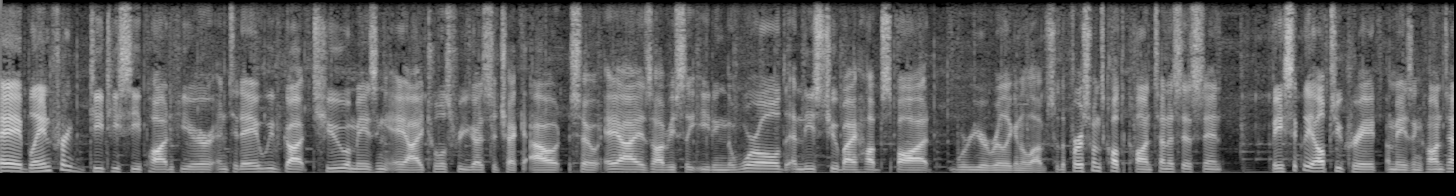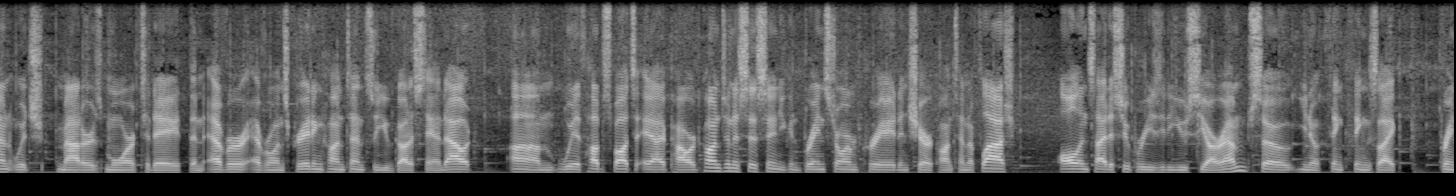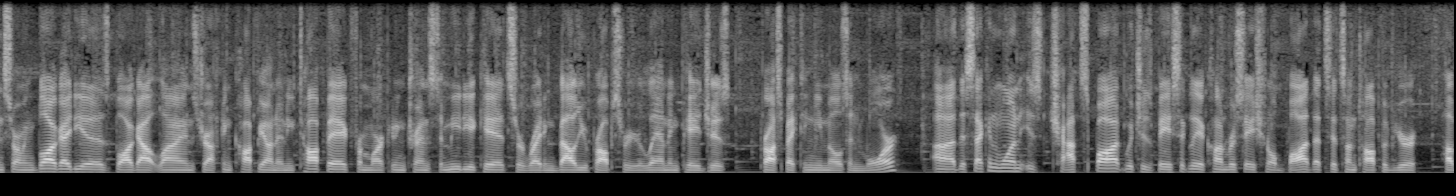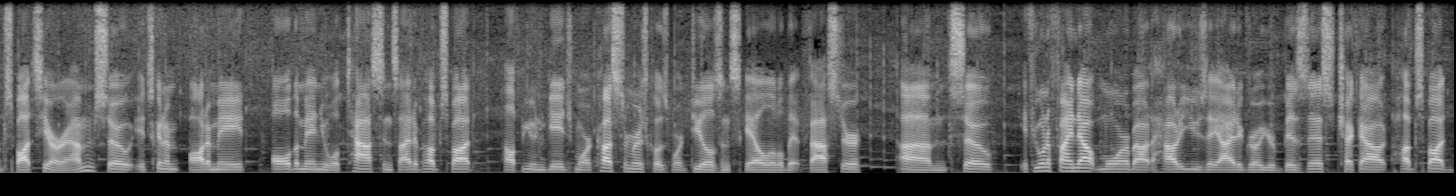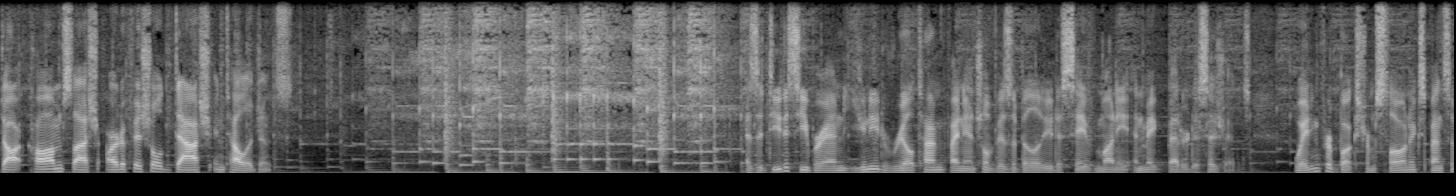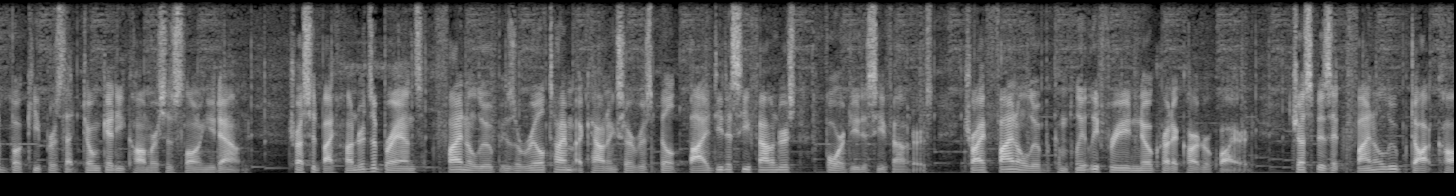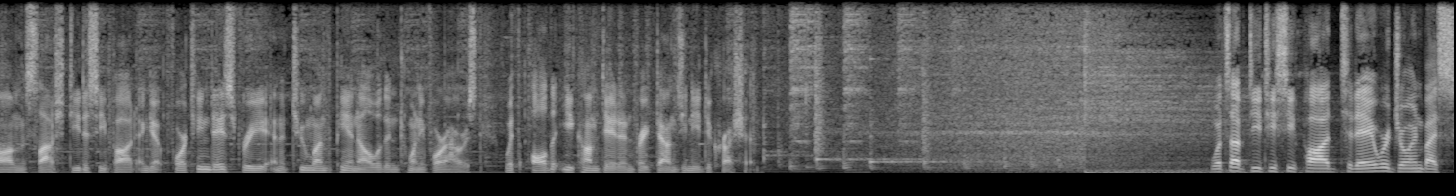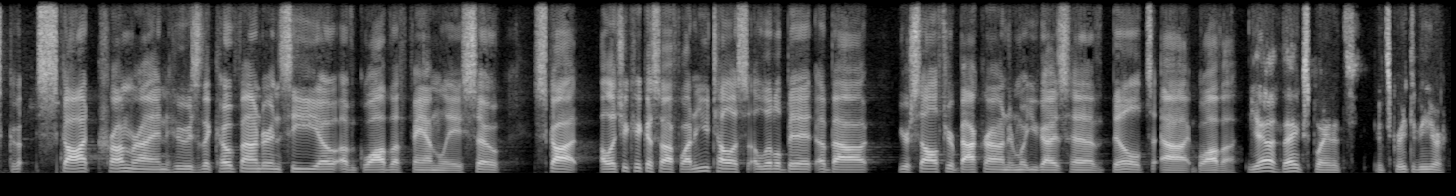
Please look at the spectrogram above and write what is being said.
Hey, Blaine from DTC Pod here, and today we've got two amazing AI tools for you guys to check out. So, AI is obviously eating the world, and these two by HubSpot were you're really gonna love. So, the first one's called Content Assistant. Basically, helps you create amazing content, which matters more today than ever. Everyone's creating content, so you've got to stand out. Um, with HubSpot's AI powered content assistant, you can brainstorm, create, and share content in Flash, all inside a super easy to use CRM. So, you know, think things like brainstorming blog ideas, blog outlines, drafting copy on any topic, from marketing trends to media kits, or writing value props for your landing pages, prospecting emails, and more. Uh, the second one is ChatSpot, which is basically a conversational bot that sits on top of your HubSpot CRM. So it's going to automate all the manual tasks inside of HubSpot, help you engage more customers, close more deals, and scale a little bit faster. Um, so if you want to find out more about how to use AI to grow your business, check out hubspot.com slash artificial dash intelligence. As a D2C brand, you need real time financial visibility to save money and make better decisions. Waiting for books from slow and expensive bookkeepers that don't get e commerce is slowing you down. Trusted by hundreds of brands, Finaloop is a real time accounting service built by D2C founders for D2C founders. Try Finaloop completely free, no credit card required. Just visit finaloop.com slash d2cpod and get 14 days free and a two-month P&L within 24 hours with all the ecom data and breakdowns you need to crush it. What's up, DTC Pod? Today we're joined by Sc- Scott Crumrine, who is the co founder and CEO of Guava Family. So, Scott, I'll let you kick us off. Why don't you tell us a little bit about yourself, your background, and what you guys have built at Guava? Yeah, thanks, Blaine. It's it's great to be here.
